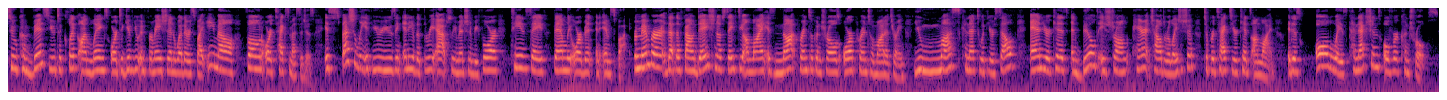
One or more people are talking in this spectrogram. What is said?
to convince you to click on links or to give you information, whether it's by email, phone, or text messages, especially if you're using any of the three apps we mentioned before TeenSafe, Family Orbit, and MSpy. Remember that the foundation of safety online is not parental controls or parental monitoring. You must connect with yourself and your kids and build a strong parent child relationship to protect your kids online. It is always connections over controls.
